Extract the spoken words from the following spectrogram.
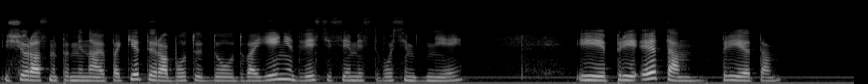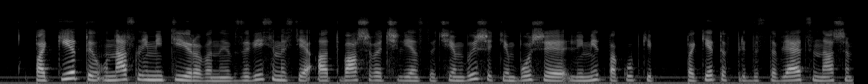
Еще раз напоминаю, пакеты работают до удвоения 278 дней. И при этом, при этом пакеты у нас лимитированы в зависимости от вашего членства. Чем выше, тем больше лимит покупки пакетов предоставляется нашим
